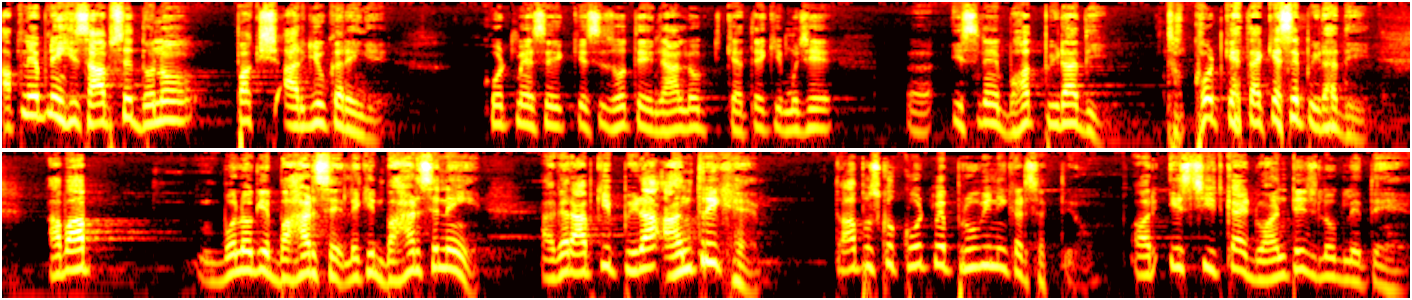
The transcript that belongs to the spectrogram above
अपने अपने हिसाब से दोनों पक्ष आर्ग्यू करेंगे। कोर्ट में ऐसे केसेस होते हैं जहाँ लोग कहते हैं कि मुझे इसने बहुत पीड़ा दी। तो कोर्ट कहता है, कैसे पीड़ा दी? अब आप बोलोगे बाहर से, लेकिन बाहर से नहीं। अगर आपकी पीड़ा आंतरिक है तो आप उसको कोर्ट में प्रूव ही नहीं कर सकते हो। और इस चीज़ का एडवांटेज लोग लेते हैं,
